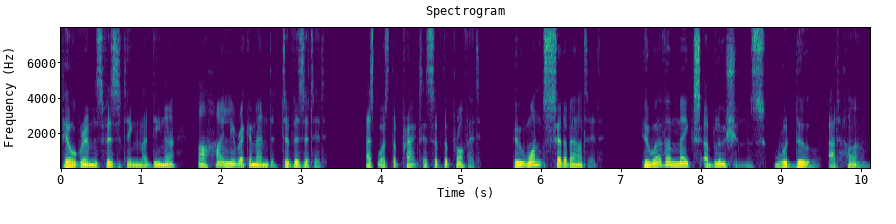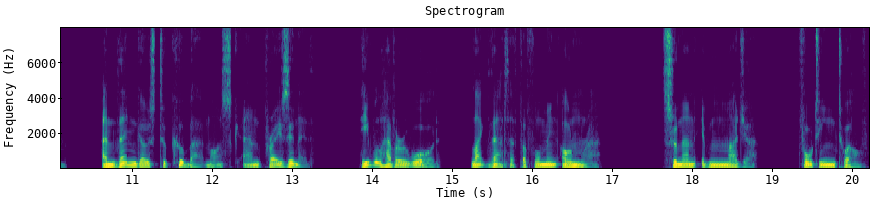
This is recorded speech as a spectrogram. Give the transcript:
Pilgrims visiting Medina are highly recommended to visit it, as was the practice of the Prophet, who once said about it, Whoever makes ablutions, wudu, at home, and then goes to Quba Mosque and prays in it, he will have a reward like that of performing Umrah. Sunan ibn Majah, 1412.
